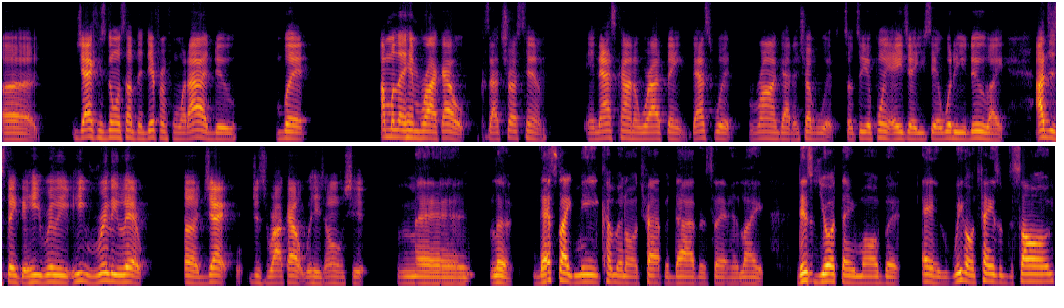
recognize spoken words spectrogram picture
uh Jack is doing something different from what I do, but I'm gonna let him rock out because I trust him. And that's kind of where I think that's what Ron got in trouble with. So to your point, AJ, you said, what do you do? Like, I just think that he really, he really let uh Jack just rock out with his own shit. Man, look, that's like me coming on Trap or Dive and saying, like, this is your thing, Mual, but hey, we're gonna change up the song.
